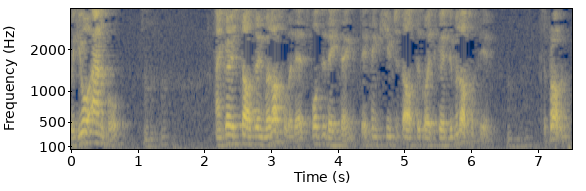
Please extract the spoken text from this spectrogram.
with your animal, and go start doing malacha with it, what do they think? They think you just asked the guy to go do malacha for you. It's a problem.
